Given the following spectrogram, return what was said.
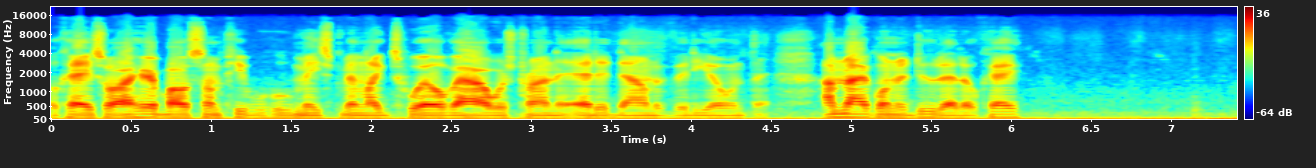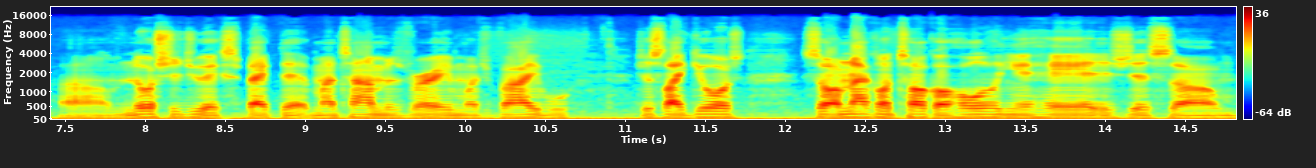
Okay, so I hear about some people who may spend like 12 hours trying to edit down the video and things. I'm not going to do that. Okay. um, nor should you expect that. My time is very much valuable, just like yours. So I'm not going to talk a hole in your head. It's just um,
